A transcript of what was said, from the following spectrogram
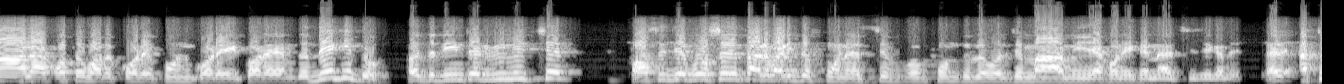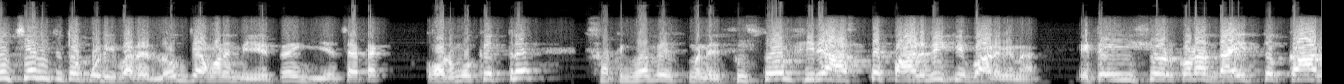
মারা কতবার করে, ফোন করে করে আমি তো দেখি তো, হয়তো ইন্টারভিউ নিচ্ছে, পাশে যে বসে, তার বাড়িতে ফোন এসছে, ফোন তুলে বলছে, মা, আমি এখন এখানে আছি, সেখানে। এত চিন্তিত পরিবারের লোক যে আমার মেয়েটা গিয়েছে, একটা কর্মক্ষেত্রে সঠিকভাবে মানে সুস্থভাবে ফিরে আসতে পারবে কি পারবে না? এটা ইনশিওর করার দায়িত্ব কার?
